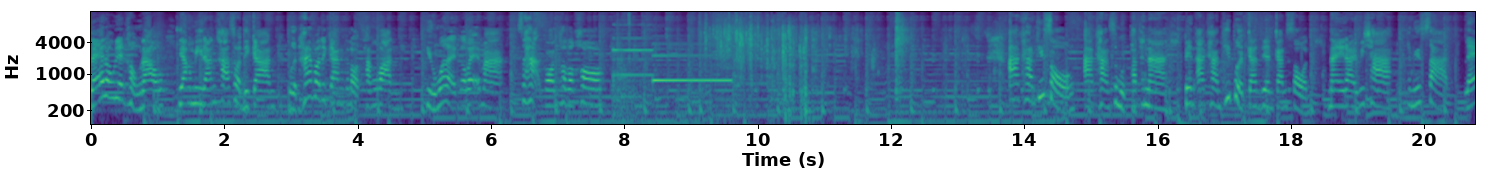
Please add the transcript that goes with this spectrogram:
และโรงเรียนของเรายังมีร้านค้าสวัสดิการ เปิดให้บริการตลอดทั้งวัน หิวเมื่อไหร่ก็แวะมา สหกรณ์ทวคอาคารที่ 2 อาคารสมุดพัฒนา เป็นอาคารที่เปิดการเรียนการสอนในรายวิชา คณิตศาสตร์ และ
